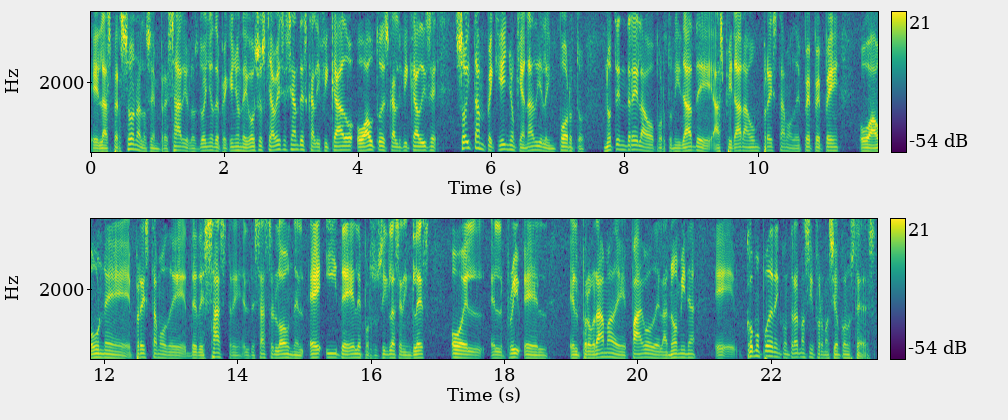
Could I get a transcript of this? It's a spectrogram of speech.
eh, las personas, los empresarios, los dueños de pequeños negocios que a veces se han descalificado o autodescalificado? Dice, soy tan pequeño que a nadie le importo. No tendré la oportunidad de aspirar a un préstamo de PPP o a un préstamo de, desastre, el Disaster Loan, el EIDL por sus siglas en inglés, o el, el, el, el programa de pago de la nómina. ¿Cómo pueden encontrar más información con ustedes?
